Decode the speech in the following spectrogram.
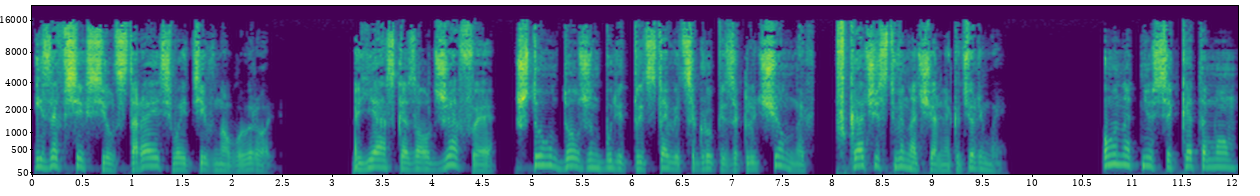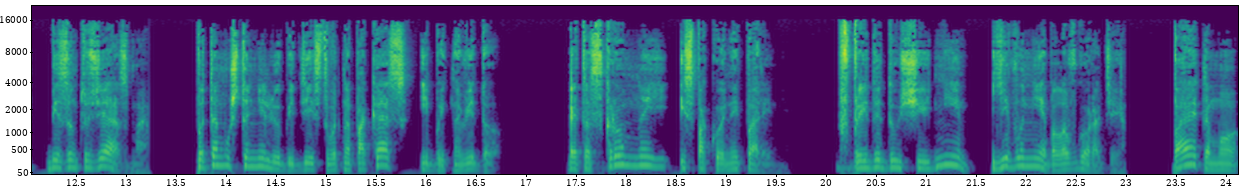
изо всех сил стараясь войти в новую роль. Я сказал Джаффе, что он должен будет представиться группе заключенных в качестве начальника тюрьмы. Он отнесся к этому без энтузиазма, потому что не любит действовать на показ и быть на виду. Это скромный и спокойный парень. В предыдущие дни его не было в городе, поэтому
